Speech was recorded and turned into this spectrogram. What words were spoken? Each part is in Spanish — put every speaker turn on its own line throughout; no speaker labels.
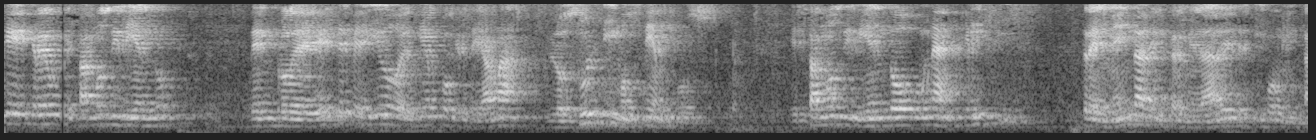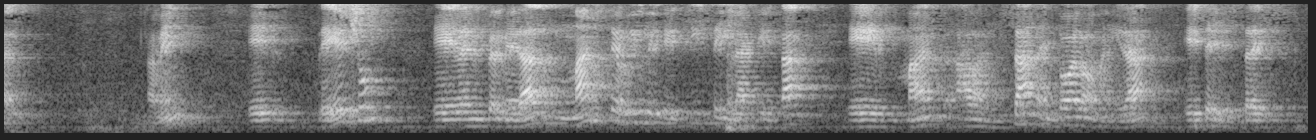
que creo que estamos viviendo dentro de este periodo de tiempo que se llama los últimos tiempos, estamos viviendo una crisis tremenda de enfermedades de tipo mental. Amén. Eh, de hecho, eh, la enfermedad más terrible que existe y la que está eh, más avanzada en toda la humanidad es el estrés.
